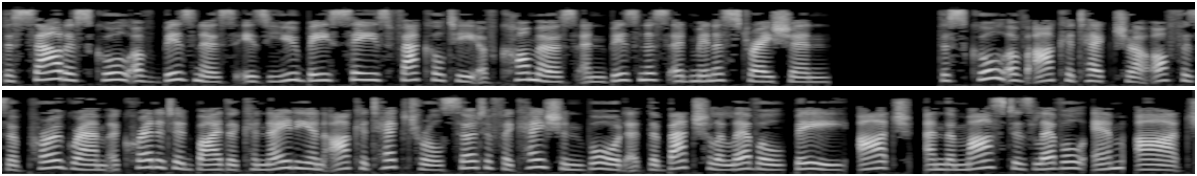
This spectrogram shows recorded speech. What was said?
The Sauder School of Business is UBC's Faculty of Commerce and Business Administration. The School of Architecture offers a program accredited by the Canadian Architectural Certification Board at the bachelor level B, Arch, and the master's level M, Arch.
